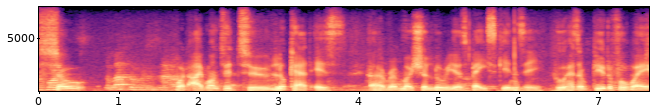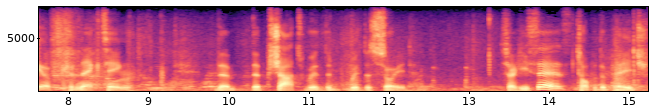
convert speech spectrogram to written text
So, what I wanted to look at is uh, Moshe Luria's base Ginzi, who has a beautiful way of connecting the the pshat with the with the soid. So he says, top of the page.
